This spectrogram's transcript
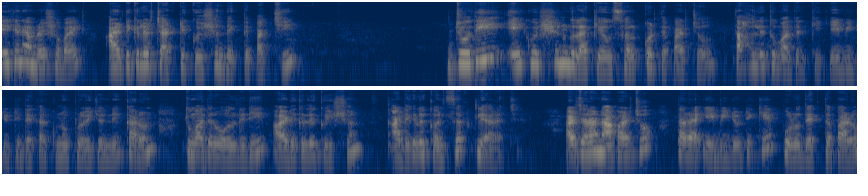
এখানে আমরা সবাই আর্টিকেলের চারটি কোয়েশ্চেন দেখতে পাচ্ছি। যদি এই কোয়েশ্চেনগুলো কেউ সলভ করতে পারছ, তাহলে তোমাদেরকে এই ভিডিওটি দেখার কোনো প্রয়োজন নেই? কারণ তোমাদের অলরেডি আর্টিকেলের কোয়েশ্চেন আর্টিকেলের কনসেপ্ট ক্লিয়ার আছে। আর যারা না পারছ, তারা এই ভিডিওটিকে পুরো দেখতে পারো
